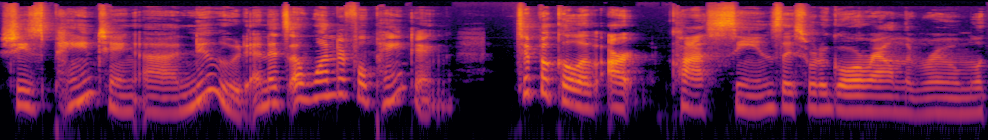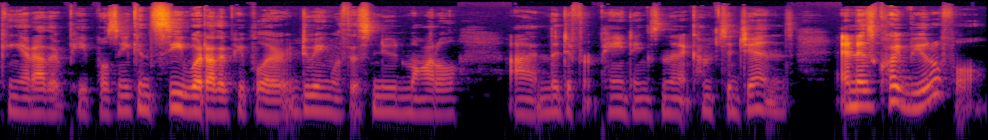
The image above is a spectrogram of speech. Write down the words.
She's painting a nude, and it's a wonderful painting. Typical of art class scenes, they sort of go around the room looking at other people's, and you can see what other people are doing with this nude model uh, and the different paintings. And then it comes to Jin's, and it's quite beautiful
